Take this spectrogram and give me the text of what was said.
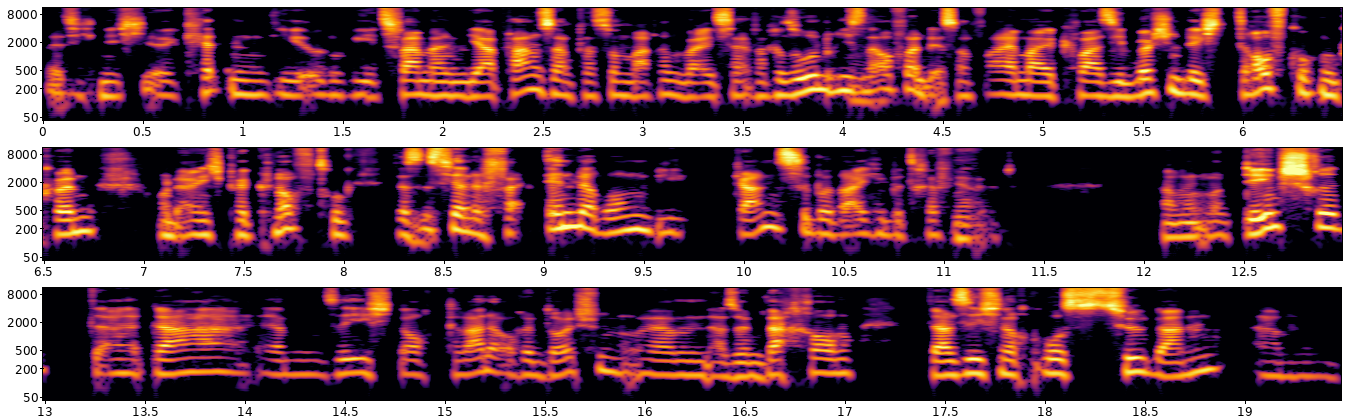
weiß ich nicht, äh, Ketten, die irgendwie zweimal im Jahr Planungsanpassung machen, weil es einfach so ein Riesenaufwand ist, auf einmal quasi wöchentlich drauf gucken können und eigentlich per Knopfdruck. Das ist ja eine Veränderung, die ganze Bereiche betreffen ja. wird. Ähm, und den Schritt, da, da ähm, sehe ich noch gerade auch im deutschen, ähm, also im Dachraum, da sehe ich noch groß Zögern, ähm,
